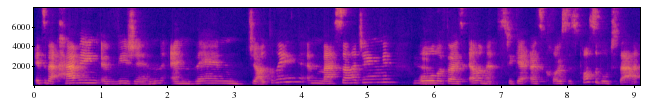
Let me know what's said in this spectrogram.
it's about having a vision and then juggling and massaging Yeah. all of those elements to get as close as possible to that,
